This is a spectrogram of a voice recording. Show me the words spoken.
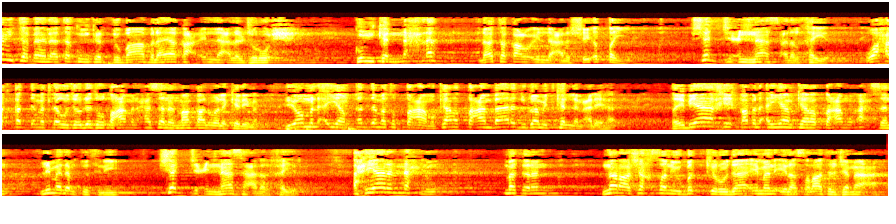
انتبه لا تكن كالذباب لا يقع إلا على الجروح. كن كالنحلة لا تقع إلا على الشيء الطيب. شجع الناس على الخير. واحد قدمت له زوجته طعاما حسنا ما قال ولا كلمة. يوم من الأيام قدمت الطعام وكان الطعام بارد وقام يتكلم عليها. طيب يا أخي قبل أيام كان الطعام أحسن لما لم تثني؟ شجع الناس على الخير. أحيانا نحن مثلا نرى شخصا يبكر دائما إلى صلاة الجماعة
